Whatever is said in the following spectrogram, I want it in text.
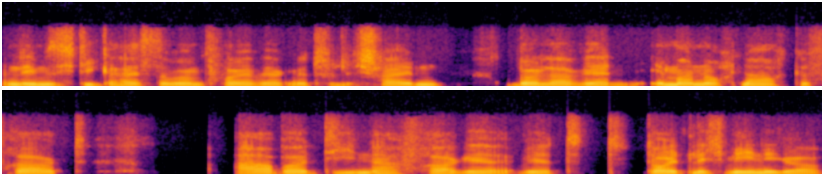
an dem sich die Geister beim Feuerwerk natürlich scheiden. Böller werden immer noch nachgefragt, aber die Nachfrage wird deutlich weniger.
